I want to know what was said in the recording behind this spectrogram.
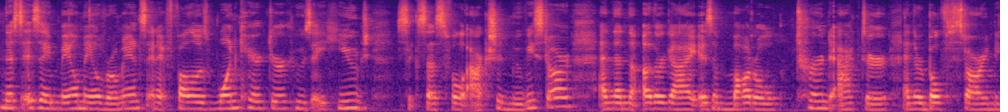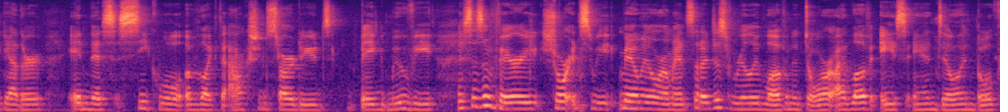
This is a male male romance, and it follows one character who's a huge, successful action movie star, and then the other guy is a model turned actor, and they're both starring together in this sequel of like the action star dude's big movie. This is a very short and sweet male male romance that I just really love and adore. I love Ace and Dylan both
